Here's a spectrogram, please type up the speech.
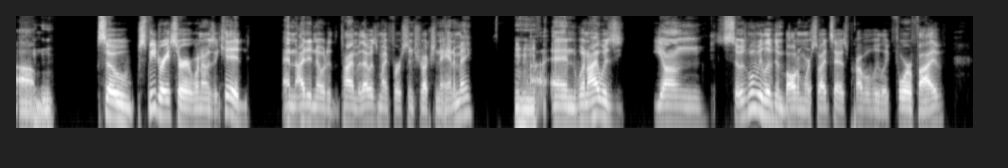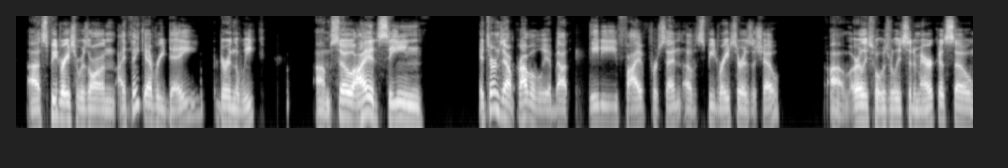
Um Mhm. So Speed Racer when I was a kid and I didn't know it at the time but that was my first introduction to anime. Mhm. Uh, and when I was young, so it was when we lived in Baltimore. So I'd say I was probably like four or five. Uh, Speed Racer was on, I think, every day during the week. Um, so I had seen. It turns out probably about eighty-five percent of Speed Racer as a show, um, or at least what was released in America. So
